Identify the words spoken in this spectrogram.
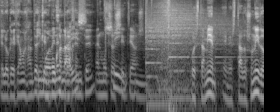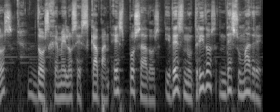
Es lo que decíamos antes, y que empujan a la gente. en muchos Sí. sitios. Pues también en Estados Unidos, dos gemelos escapan esposados y desnutridos de su madre,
